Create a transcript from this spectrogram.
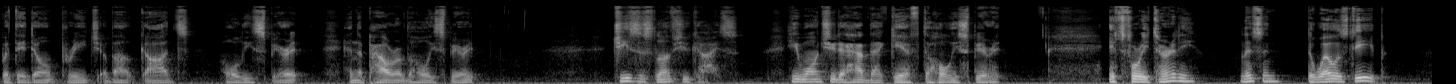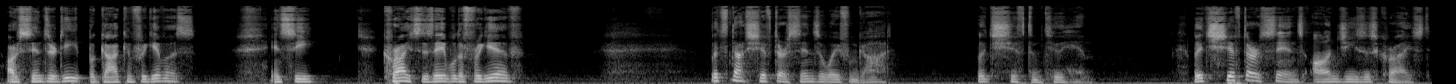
but they don't preach about God's Holy Spirit and the power of the Holy Spirit? Jesus loves you guys. He wants you to have that gift, the Holy Spirit. It's for eternity. Listen, the well is deep. Our sins are deep, but God can forgive us. And see, Christ is able to forgive. Let's not shift our sins away from God. Let's shift them to Him. Let's shift our sins on Jesus Christ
